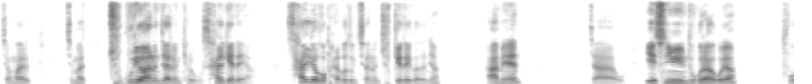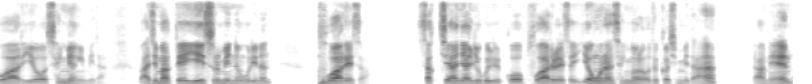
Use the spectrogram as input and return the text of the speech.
정말 정말 죽으려 하는 자는 결국 살게 돼요. 살려고 발버둥 치는 죽게 되거든요. 아멘. 자, 예수님이 누구라고요? 부활이요 생명입니다. 마지막 때 예수를 믿는 우리는 부활해서 썩지 아니할 육을 입고 부활을 해서 영원한 생명을 얻을 것입니다. 아멘.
